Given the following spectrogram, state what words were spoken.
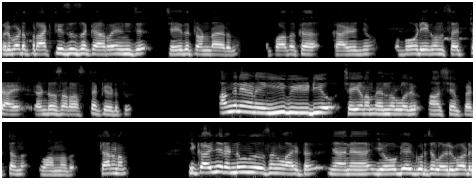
ഒരുപാട് പ്രാക്ടീസസ് ഒക്കെ അറേഞ്ച് ചെയ്തിട്ടുണ്ടായിരുന്നു. അപ്പോൾ അതൊക്കെ കഴിഞ്ഞു. ബോഡിയൊക്കെ ഒന്ന് സെറ്റായി രണ്ടു ദിവസം റെസ്റ്റ് ഒക്കെ എടുത്തു. അങ്ങനെയാണ് ഈ വീഡിയോ ചെയ്യണം എന്നുള്ളൊരു ആശയം പെട്ടെന്ന് വന്നത്. കാരണം ഈ കഴിഞ്ഞ രണ്ട് മൂന്ന് ദിവസങ്ങളായിട്ട് ഞാൻ യോഗയെക്കുറിച്ചുള്ള ഒരുപാട്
